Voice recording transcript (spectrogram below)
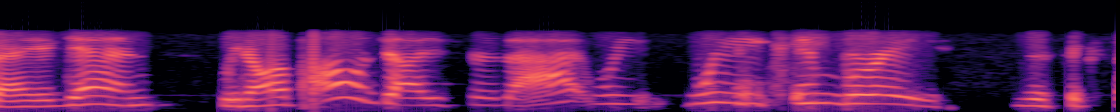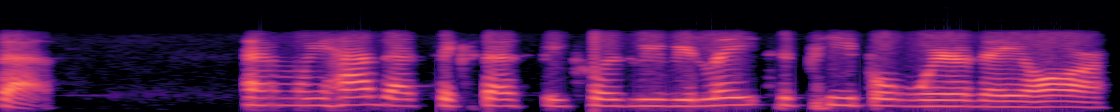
Say again, we don't apologize for that. We we embrace the success. And we have that success because we relate to people where they are.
